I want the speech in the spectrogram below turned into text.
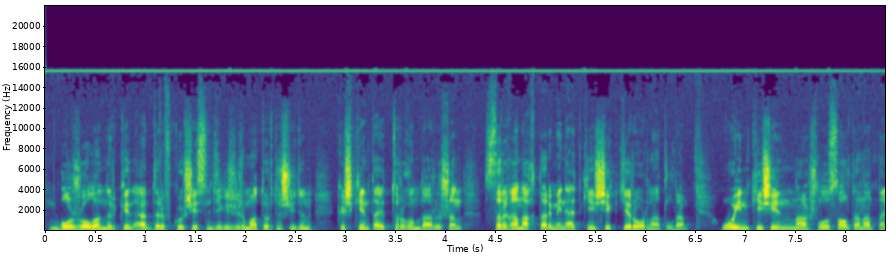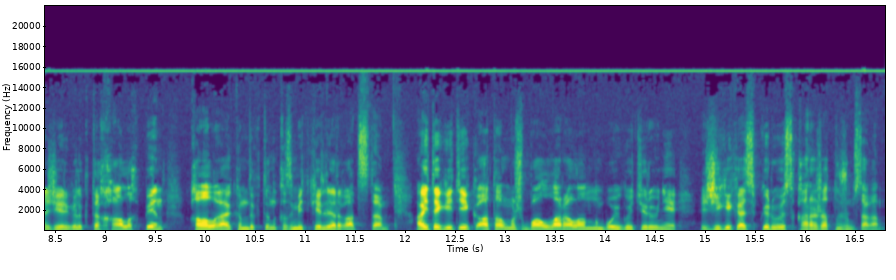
Бұл жолы Нүркен Әбдіров көшесіндегі 24 үйдің кішкентай тұрғындары үшін сырғанақтар мен әткеншектер орнатылды. Ойын кешенінің ашылу салтанатына жергілікті халық пен қалалық әкімдіктің қызметкерлері қатысты. Айта кетейік, аталмыш балалар алаңының бой көтеруіне жеке кәсіпкер өз қаражатын жұмсаған.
